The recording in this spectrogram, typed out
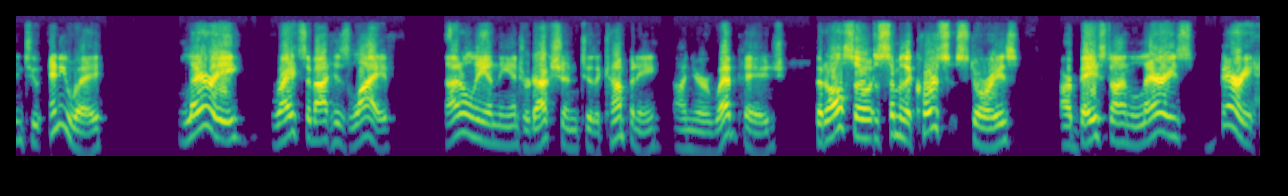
into anyway. Larry writes about his life not only in the introduction to the company on your webpage, but also some of the course stories are based on Larry's very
